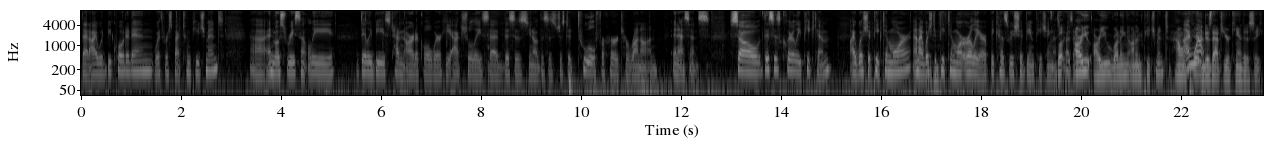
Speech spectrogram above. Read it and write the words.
that I would be quoted in with respect to impeachment. Uh, and most recently, Daily Beast had an article where he actually said this is, you know, this is just a tool for her to run on, in essence. So this has clearly piqued him. I wish it piqued him more, and I wished it mm-hmm. piqued him more earlier because we should be impeaching this Well, president. are you are you running on impeachment? How important not- is that to your candidacy?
